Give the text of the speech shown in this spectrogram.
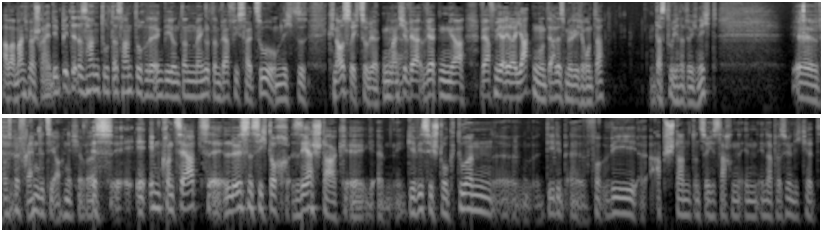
Aber manchmal schreien die, bitte das Handtuch, das Handtuch oder irgendwie und dann, mein Gott, dann werfe ich es halt zu, um nicht so knausrig zu wirken. Manche wirken ja, werfen ja ihre Jacken und alles mögliche runter. Das tue ich natürlich nicht. Äh, das befremdet sie auch nicht, aber. Es, äh, Im Konzert äh, lösen sich doch sehr stark äh, gewisse Strukturen, äh, die, die äh, wie Abstand und solche Sachen in, in der Persönlichkeit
